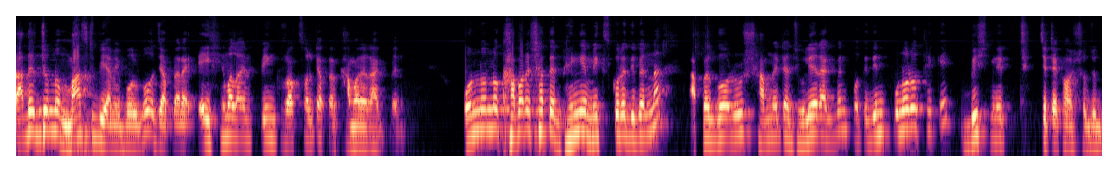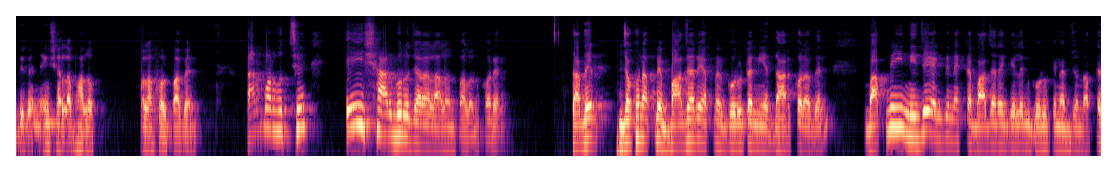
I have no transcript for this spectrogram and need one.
তাদের জন্য মাস্ট বি আমি বলব যে আপনারা এই হিমালয়ান পিঙ্ক রক আপনার খামারে রাখবেন। অন্য অন্য খাবারের সাথে ভেঙে মিক্স করে দিবেন না। আপনার গরুর সামনেটা ঝুলিয়ে রাখবেন, প্রতিদিন পনেরো থেকে বিশ মিনিট চেটে খাওয়ার সুযোগ দিবেন। ইনশাল্লাহ ভালো ফলাফল পাবেন। তারপর হচ্ছে এই সার গরু যারা লালন পালন করেন, তাদের যখন আপনি বাজারে আপনার গরুটা নিয়ে দাঁড় করাবেন বা আপনি নিজে একদিন একটা বাজারে গেলেন গরু কেনার জন্য, আপনি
